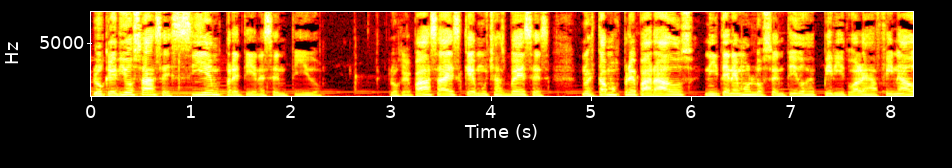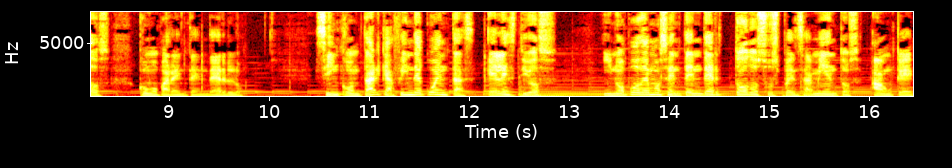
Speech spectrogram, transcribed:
lo que Dios hace siempre tiene sentido. Lo que pasa es que muchas veces no estamos preparados ni tenemos los sentidos espirituales afinados como para entenderlo. Sin contar que a fin de cuentas Él es Dios y no podemos entender todos sus pensamientos, aunque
